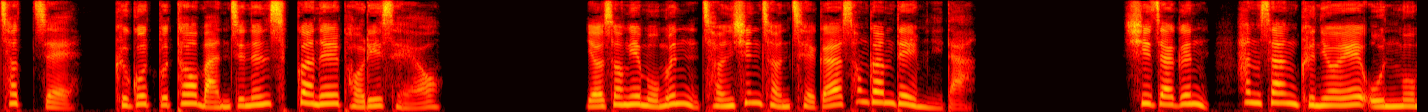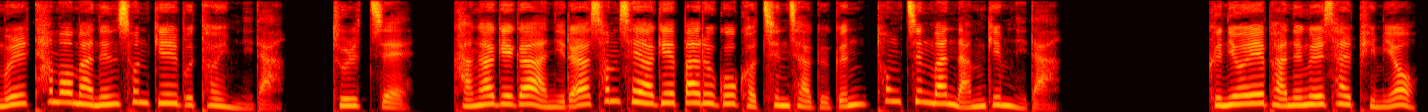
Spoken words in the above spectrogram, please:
첫째, 그곳부터 만지는 습관을 버리세요. 여성의 몸은 전신 전체가 성감대입니다. 시작은 항상 그녀의 온몸을 탐험하는 손길부터입니다. 둘째, 강하게가 아니라 섬세하게 빠르고 거친 자극은 통증만 남깁니다. 그녀의 반응을 살피며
